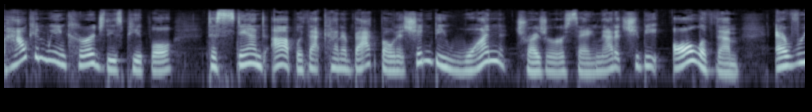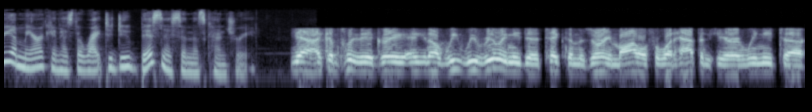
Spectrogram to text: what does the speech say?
How can we encourage these people to stand up with that kind of backbone? It shouldn't be one treasurer saying that, it should be all of them. Every American has the right to do business in this country. Yeah, I completely agree. And you know, we we really need to take the Missouri model for what happened here, and we need to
